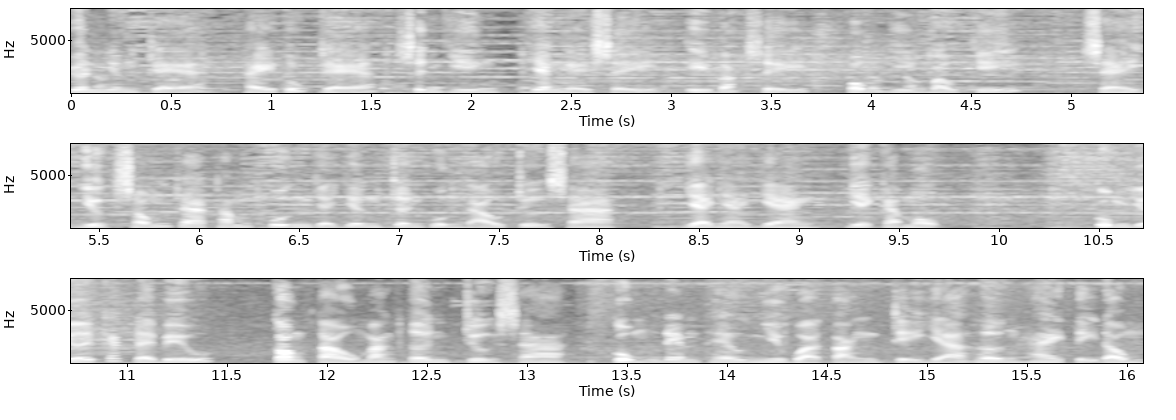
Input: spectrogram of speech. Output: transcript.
doanh nhân trẻ, thầy thuốc trẻ, sinh viên, văn nghệ sĩ, y bác sĩ, phóng viên báo chí sẽ vượt sóng ra thăm quân và dân trên quần đảo Trường Sa và nhà giàn JK1. Cùng với các đại biểu, con tàu mang tên Trường Sa cũng đem theo nhiều quà tặng trị giá hơn 2 tỷ đồng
